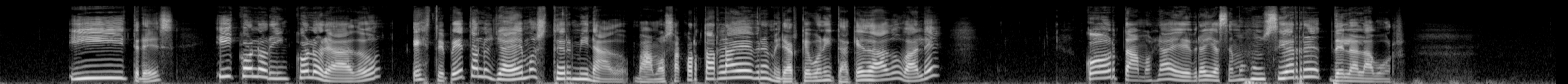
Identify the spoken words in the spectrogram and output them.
y tres. Y colorín colorado, este pétalo ya hemos terminado. Vamos a cortar la hebra, mirar qué bonita ha quedado, ¿vale? Cortamos la hebra y hacemos un cierre de la labor.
